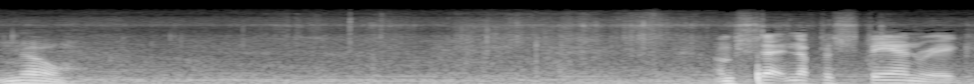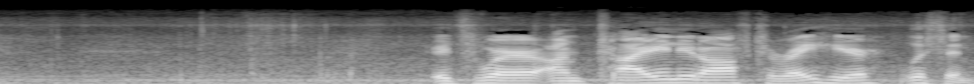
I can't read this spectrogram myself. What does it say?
No. I'm setting up a span rig. It's where I'm tying it off to right here. Listen.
